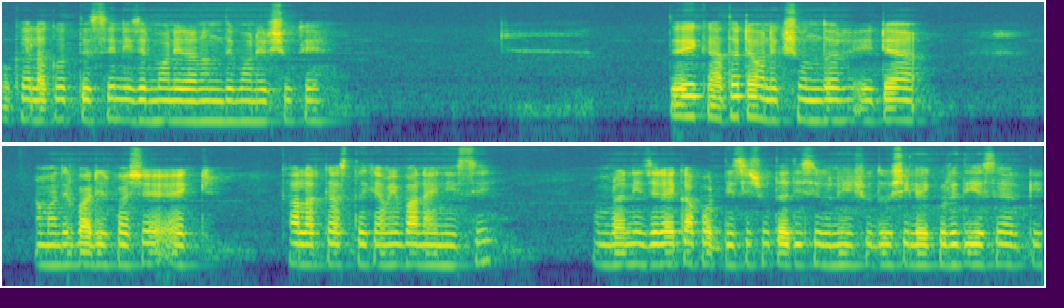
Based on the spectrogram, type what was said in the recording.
ও খেলা করতেছে নিজের মনের আনন্দে, মনের সুখে। তো এই কাঁথাটা অনেক সুন্দর। এটা আমাদের বাড়ির পাশে এক খালার কাছ থেকে আমি বানাই নিয়েছি। আমরা নিজেরাই কাপড় দিছি সুতা দিছি উনি শুধু সেলাই করে দিয়েছে আর কি।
